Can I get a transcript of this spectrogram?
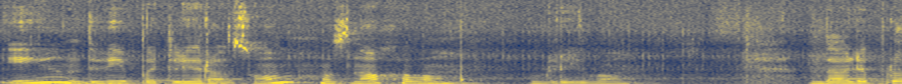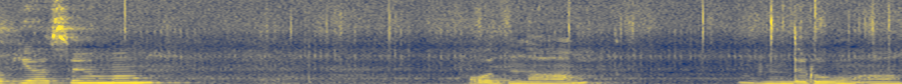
і дві петлі разом з нахилом вліво. Далі пров'язуємо одна, друга,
